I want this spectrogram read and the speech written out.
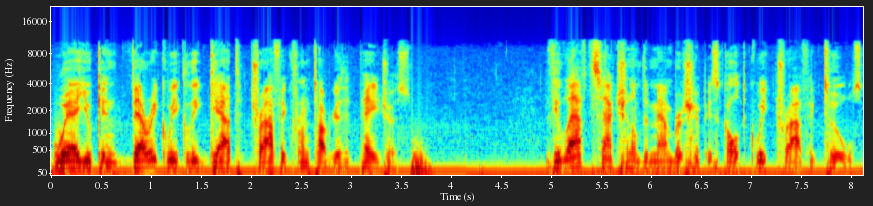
where you can very quickly get traffic from targeted pages. The left section of the membership is called Quick Traffic Tools.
